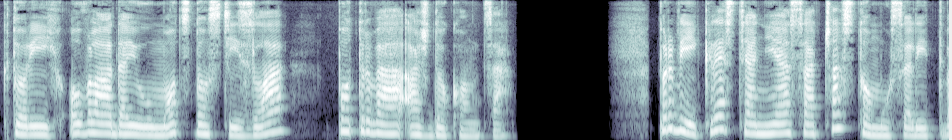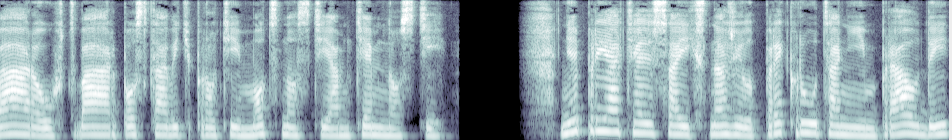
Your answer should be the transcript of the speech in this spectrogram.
ktorých ovládajú mocnosti zla, potrvá až do konca. Prví kresťania sa často museli tvárou v tvár postaviť proti mocnostiam temnosti. Nepriateľ sa ich snažil prekrúcaním pravdy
